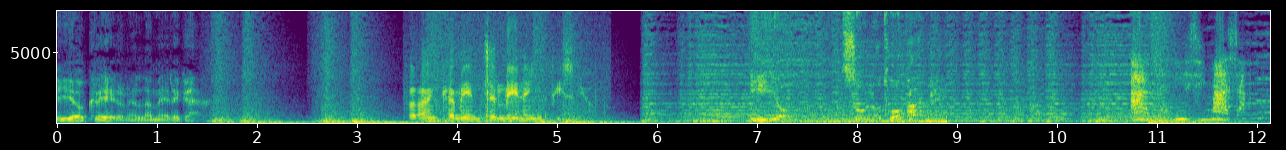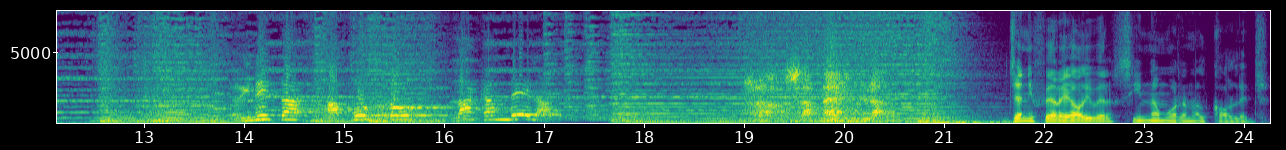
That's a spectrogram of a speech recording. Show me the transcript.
Io credo nell'America. Francamente me ne infischio. Io sono tuo padre. Anna Nishimasa. Rimetta a posto la candela. Rosa bella. Jennifer e Oliver si innamorano al college.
